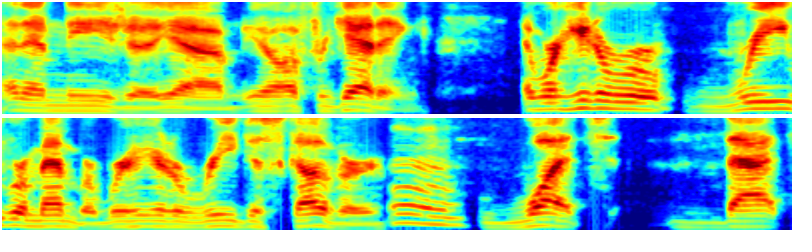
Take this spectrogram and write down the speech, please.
an amnesia. Yeah, you know, a forgetting, and we're here to re remember. We're here to rediscover mm. what that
